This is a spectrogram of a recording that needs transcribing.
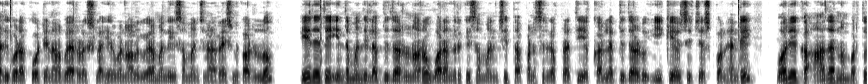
అది కూడా కోటి నలభై ఆరు లక్షల ఇరవై నాలుగు వేల మందికి సంబంధించిన రేషన్ కార్డుల్లో ఏదైతే ఇంతమంది లబ్ధిదారులు ఉన్నారో వారందరికీ సంబంధించి తప్పనిసరిగా ప్రతి ఒక్క లబ్ధిదారుడు ఈ కేవైసీ చేసుకోని అంటే వారి యొక్క ఆధార్ నంబర్తో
